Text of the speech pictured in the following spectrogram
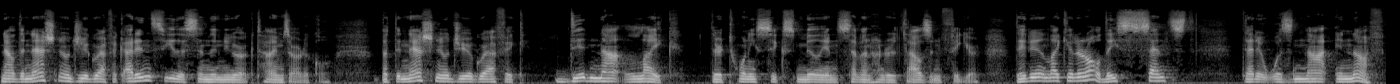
Now, the National Geographic, I didn't see this in the New York Times article, but the National Geographic did not like their 26,700,000 figure. They didn't like it at all. They sensed that it was not enough.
